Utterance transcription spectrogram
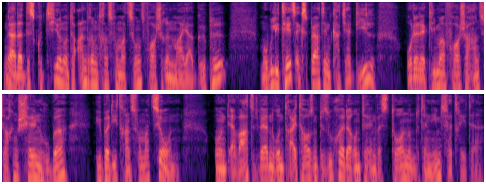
Ja, da diskutieren unter anderem Transformationsforscherin Maya Göpel, Mobilitätsexpertin Katja Diel oder der Klimaforscher Hans-Joachim Schellenhuber über die Transformation. Und erwartet werden rund 3000 Besucher, darunter Investoren und Unternehmensvertreter.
